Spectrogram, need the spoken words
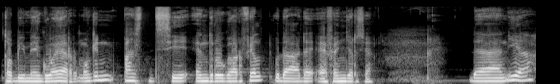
Tobey Maguire mungkin pas si Andrew Garfield udah ada Avengers ya. Dan iya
